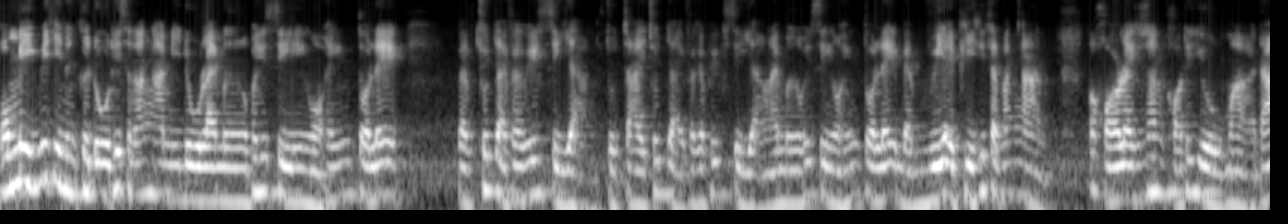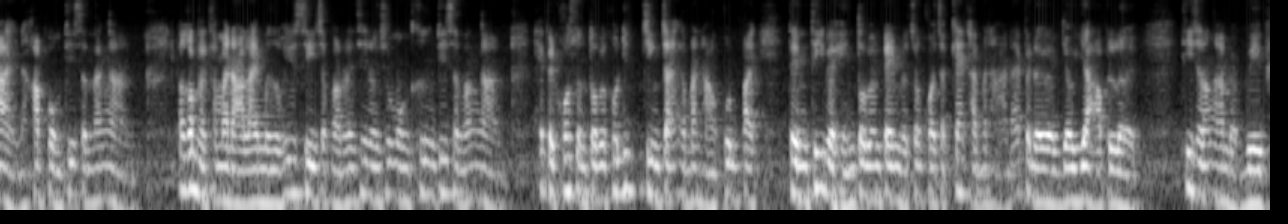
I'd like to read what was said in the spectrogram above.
ผมมีอีกวิธีหนึ่งคือดูที่สำนักงานมีดูลายมือพี่ซีโง่เฮงตัวเลข แบบชุดใหญ่ไฟกระพริบสี่อย่าง จุดใจชุดใหญ่ไฟกระพริบสี่อย่างลายมือพี่ซีโง่เฮงตัวเลขแบบ VIP ที่สำนักงาน ก็ขอ location ขอที่อยู่มาได้นะครับ ผมที่สำนักงาน แล้วก็แบบธรรมดาลายมือพี่ซีจำกัดไว้ที่หนึ่งชั่วโมงครึ่งที่สำนักงาน ให้เป็นโค้ชส่วนตัวเป็นคนที่จริงจังกับปัญหาของคุณไป เต็มที่แบบเห็นตัวเป็นๆแบบจนกว่าจะแก้ไขปัญหาได้ไปเลยยาวๆไปเลย ที่สำนักงานแบบ VP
